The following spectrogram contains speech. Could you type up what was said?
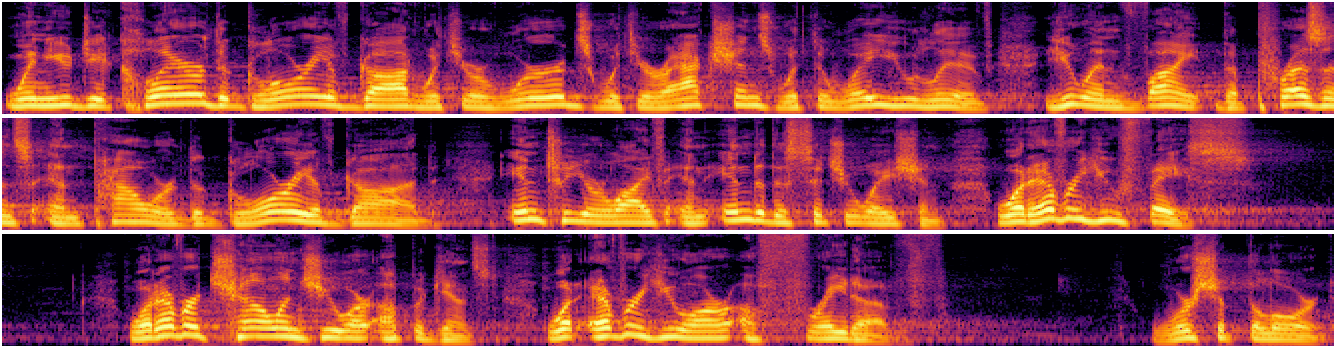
When you declare the glory of God with your words, with your actions, with the way you live, you invite the presence and power, the glory of God into your life and into the situation. Whatever you face, whatever challenge you are up against, whatever you are afraid of, worship the Lord.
